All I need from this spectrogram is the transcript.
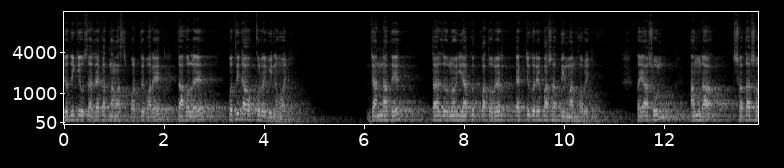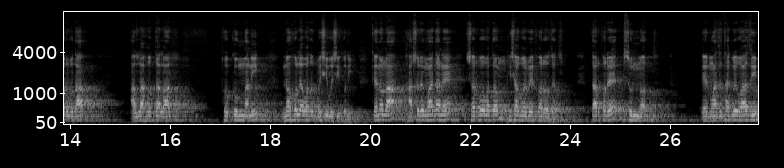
যদি কেউ চার রেখাত নামাজ পড়তে পারে, তাহলে প্রতিটা অক্ষরের বিনিময়। জান্নাতে তার জন্য ইয়াকুত পাথরের একটি করে প্রাসাদ নির্মাণ হবে। তাই আসুন, আমরা সদা সর্বদা আল্লাহ তালার হুকুম মানি, নফল আবাদত বেশি বেশি করি। কেননা হাসরের ময়দানে সর্বপ্রথম হিসাব হবে ফরজের। তারপরে সুন্নত। এর মাঝে থাকবে ওয়াজিব।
